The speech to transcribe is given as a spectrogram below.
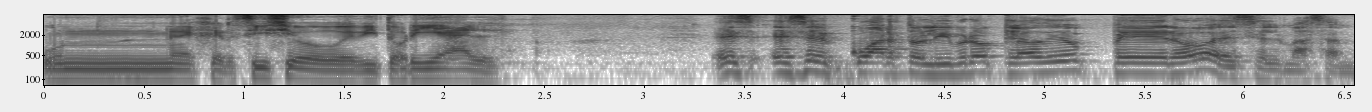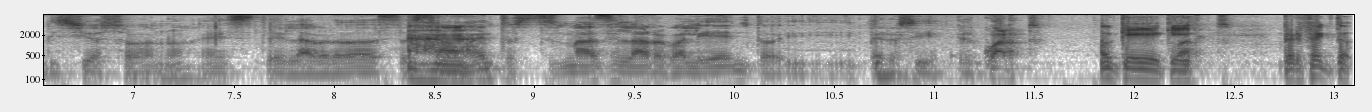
un ejercicio editorial. Es, es, el cuarto libro, Claudio, pero es el más ambicioso, ¿no? Este, la verdad, hasta este momento, este es más de largo aliento, y, pero sí, el cuarto. Ok, ok. Perfecto.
